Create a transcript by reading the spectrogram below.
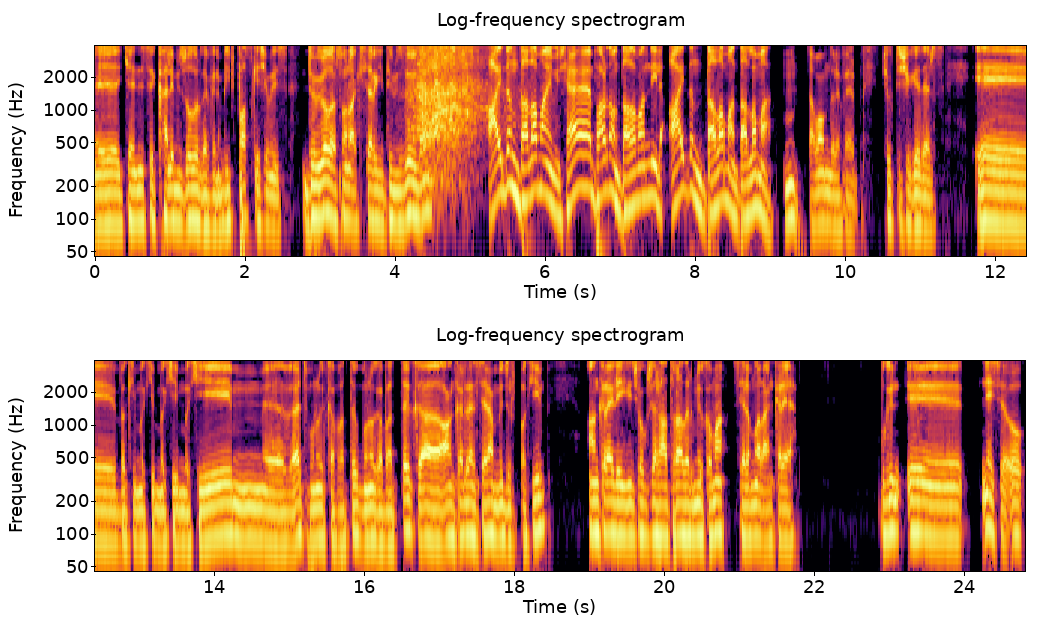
Ee, kendisi kalemiz olurdu efendim. Hiç pas geçemeyiz. Dövüyorlar sonra Akisar'a gittiğimizde o yüzden. Aydın Dalamaymış. He pardon Dalaman değil. Aydın Dalama Dalama. Hı, tamamdır efendim. Çok teşekkür ederiz. Ee, bakayım bakayım bakayım bakayım. Evet bunu kapattık bunu kapattık. Aa, Ankara'dan selam müdür bakayım. Ankara ile ilgili çok güzel hatıralarım yok ama selamlar Ankara'ya. Bugün ee, neyse o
